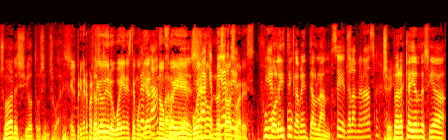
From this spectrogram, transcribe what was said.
Suárez y otro sin Suárez. El primer partido de Uruguay en este mundial ¿Verdad? no Para fue es- bueno, ¿Será que no estaba pierde? Suárez. Futbolísticamente hablando. Sí, de la amenaza. Pero es que ayer decía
